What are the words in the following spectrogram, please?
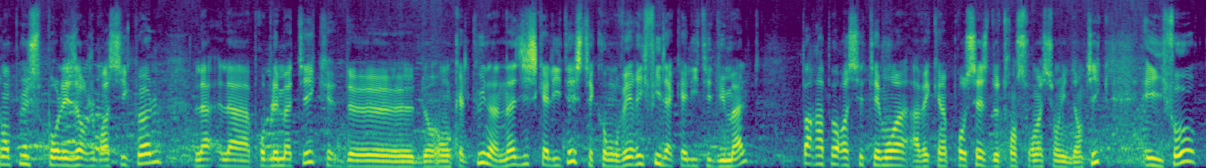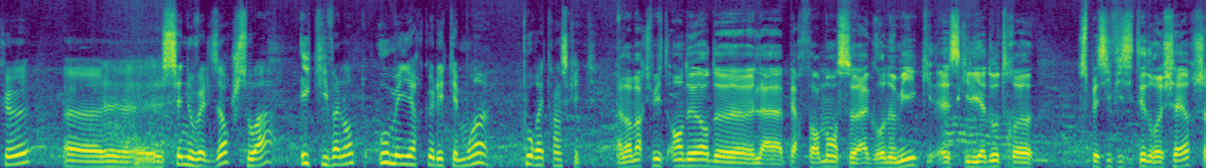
en plus pour les orges brassicoles la, problématique de, on calcule un indice qualité, c'est qu'on vérifie la qualité du malt par rapport à ces témoins avec un process de transformation identique, et il faut que euh, ces nouvelles orges soient équivalentes ou meilleures que les témoins pour être inscrites. Alors Marc Schmitt, en dehors de la performance agronomique, est-ce qu'il y a d'autres spécificités de recherche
